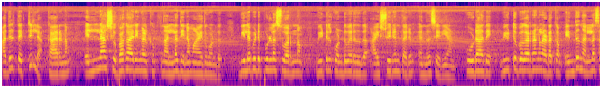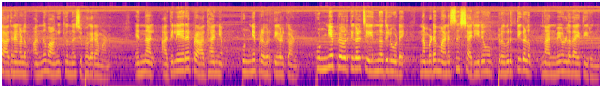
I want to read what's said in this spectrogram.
അതിൽ തെറ്റില്ല കാരണം എല്ലാ ശുഭകാര്യങ്ങൾക്കും നല്ല ദിനമായതുകൊണ്ട് വിലപിടിപ്പുള്ള സ്വർണം വീട്ടിൽ കൊണ്ടുവരുന്നത് ഐശ്വര്യം തരും എന്നത് ശരിയാണ്. കൂടാതെ വീട്ടുപകരണങ്ങളടക്കം എന്ത് നല്ല സാധനങ്ങളും അന്ന് വാങ്ങിക്കുന്നത് ശുഭകരമാണ്. എന്നാൽ അതിലേറെ പ്രാധാന്യം പുണ്യപ്രവൃത്തികൾക്കാണ്. പുണ്യപ്രവൃത്തികൾ ചെയ്യുന്നതിലൂടെ നമ്മുടെ മനസ്സും ശരീരവും പ്രവൃത്തികളും നന്മയുള്ളതായി തീരുന്നു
